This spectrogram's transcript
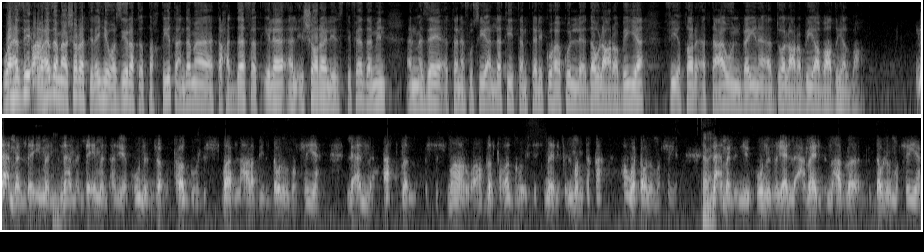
وهذه وهذا ما اشارت إليه وزيرة التخطيط عندما تحدثت إلى الإشارة للاستفادة من المزايا التنافسية التي تمتلكها كل دولة عربية في إطار التعاون بين الدول العربية بعضها البعض. نأمل دائما نأمل دائما أن يكون توجه الاستثمار العربي للدولة المصرية لأن أفضل استثمار وأفضل توجه استثماري في المنطقة هو الدولة المصرية. تمام. نأمل انه يكون رجال الأعمال النهارده الدولة المصرية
